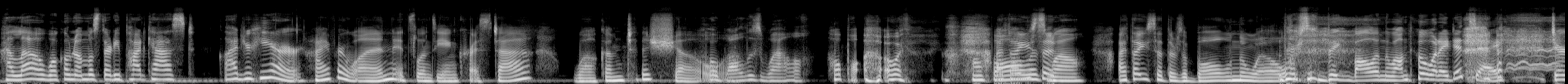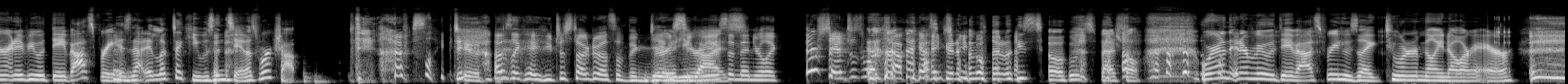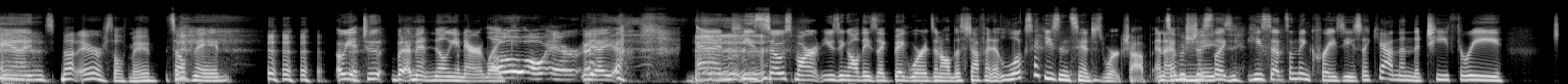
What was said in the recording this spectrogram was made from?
Hello, welcome to Almost 30 Podcast. Glad you're here. Hi, everyone. It's Lindsey and Krista. Welcome to the show. Hope all is well. Hope all. Oh, Hope I all thought you is said- well. I thought you said there's a ball in the well. There's a big ball in the well. No, what I did say during our interview with Dave Asprey is that it looked like he was in Santa's workshop. I was like, Dude. I was like, hey, you just talked about something very Dude, you serious, guys. and then you're like, there's Santa's workshop behind Dude, you. I'm literally so special. We're in the interview with Dave Asprey, who's like $200 million heir and Not heir, self-made. self made. oh, yeah, two, but I meant millionaire. Like, oh, oh, air. yeah, yeah. And he's so smart using all these like big words and all this stuff. And it looks like he's in Santa's workshop. And It's I was just like, he said something crazy. He's like, yeah. And then the T3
